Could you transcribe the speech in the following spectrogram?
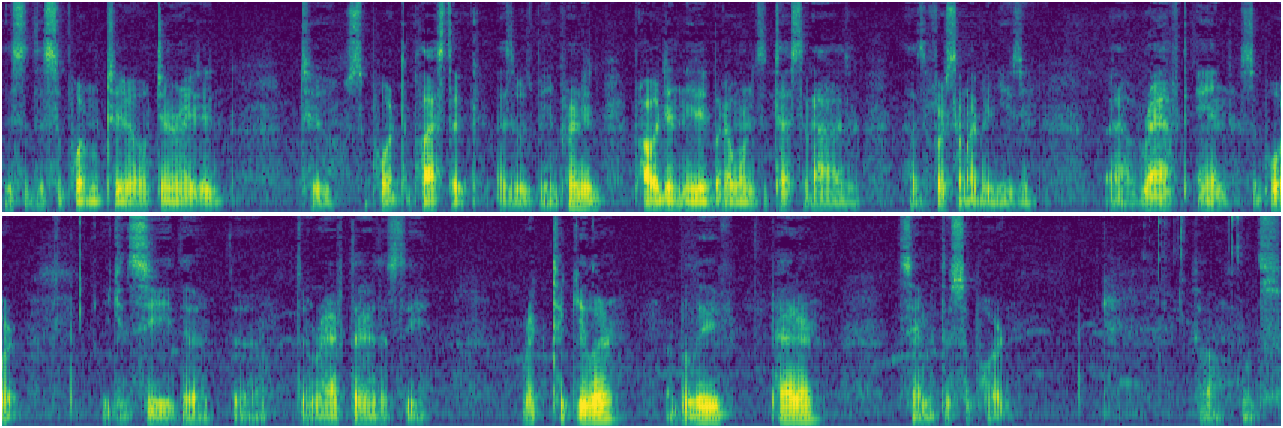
This is the support material generated to support the plastic as it was being printed. Probably didn't need it, but I wanted to test it out. As that was the first time I've been using uh, raft and support. You can see the, the the raft there. That's the reticular, I believe, pattern. Same with the support. So let's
